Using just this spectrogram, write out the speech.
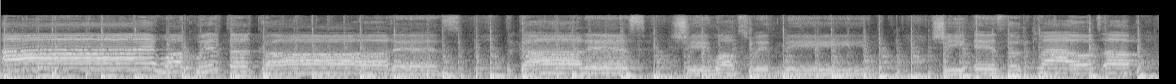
I walk with the goddess. The goddess, she walks with me. Is the clouds up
